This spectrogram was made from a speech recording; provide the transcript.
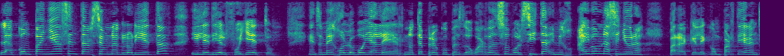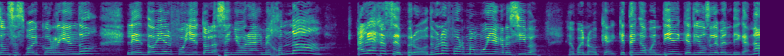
la acompañé a sentarse a una glorieta y le di el folleto. Entonces me dijo, lo voy a leer, no te preocupes, lo guardó en su bolsita y me dijo, ahí va una señora para que le compartiera. Entonces voy corriendo, le doy el folleto a la señora y me dijo, no, aléjese, pero de una forma muy agresiva. Que bueno, ok, que tenga buen día y que Dios le bendiga. No,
